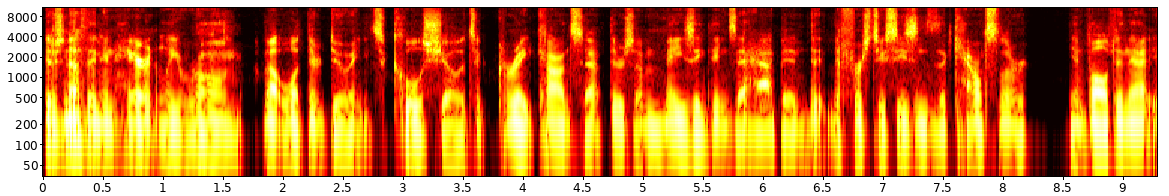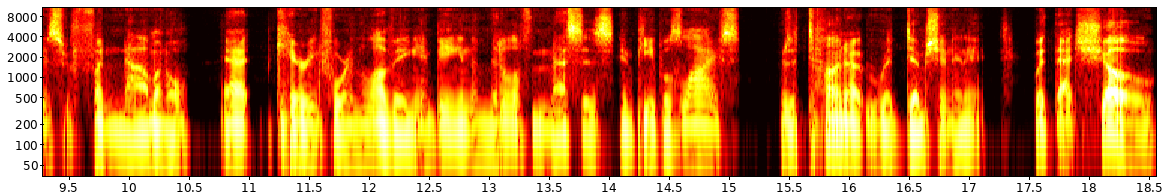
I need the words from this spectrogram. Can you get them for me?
there's nothing inherently wrong about what they're doing it's a cool show it's a great concept there's amazing things that happen the, the first two seasons the counselor involved in that is phenomenal at caring for and loving and being in the middle of messes in people's lives. There's a ton of redemption in it. But that show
